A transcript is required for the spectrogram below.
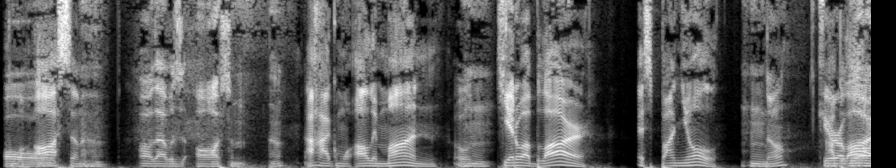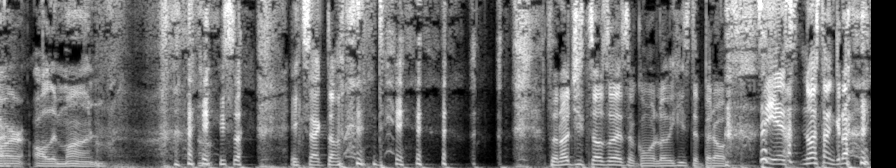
como Oh, awesome. ajá. Oh, that was awesome. ¿no? Ajá, como alemán. O quiero hablar español. ¿no? Quiero hablar alemán. Exa- Exactamente. Sonó chistoso eso, como lo dijiste, pero sí, es, no es tan grave.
